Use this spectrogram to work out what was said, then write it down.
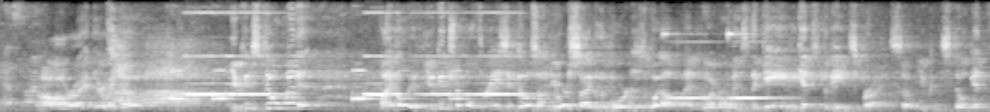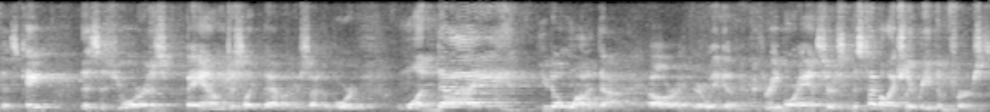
Yes, I All right, there we go. You can still win it. Michael, if you get triple threes, it goes on your side of the board as well. And whoever wins the game gets the beats Sprite. So you can still get this. Kate, this is yours. Bam, just like that on your side of the board. One die, you don't want to die. All right, there we go. Three more answers. And this time I'll actually read them first.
